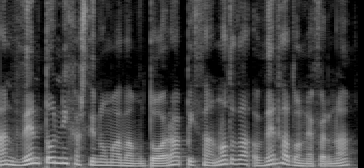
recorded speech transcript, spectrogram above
Αν δεν τον είχα στην ομάδα μου τώρα, πιθανότατα δεν θα τον έφερνα.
